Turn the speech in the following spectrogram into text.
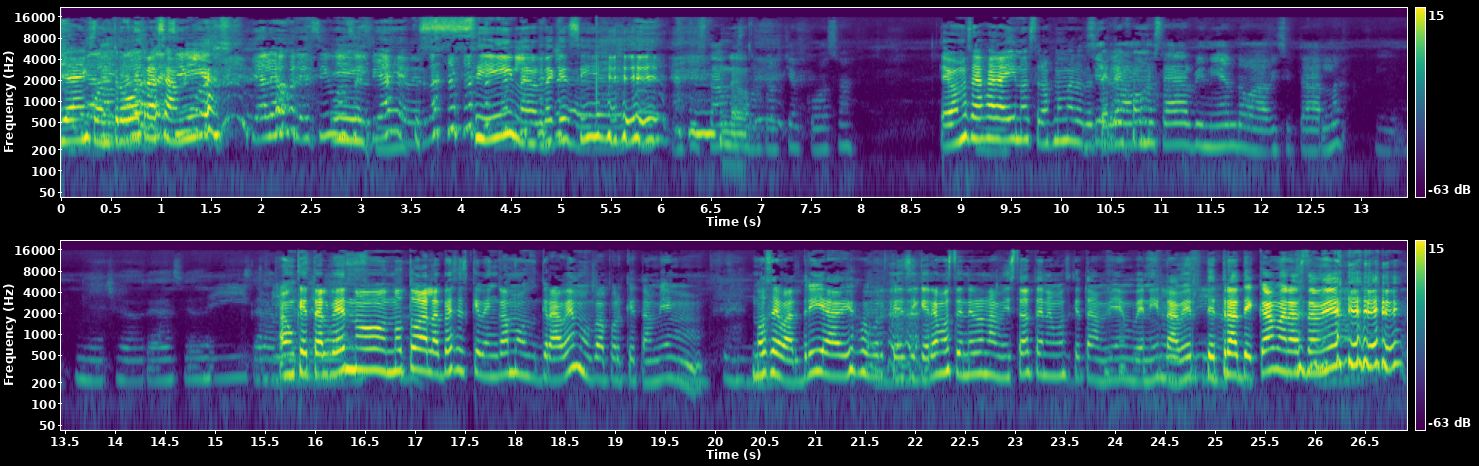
Ya encontró otras amigas. Ya le ofrecimos Y- el viaje, ¿verdad? Sí, la verdad que sí. Aquí estamos No. por cualquier cosa. Le vamos a dejar ahí nuestros números de Siempre vamos a teléfono. estar viniendo a visitarla. Muchas gracias. Aunque tal vez no, no todas las veces que vengamos grabemos, va, porque también Sí. no se valdría, dijo, porque si queremos tener una amistad tenemos que también venirla a ver detrás de cámaras también.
